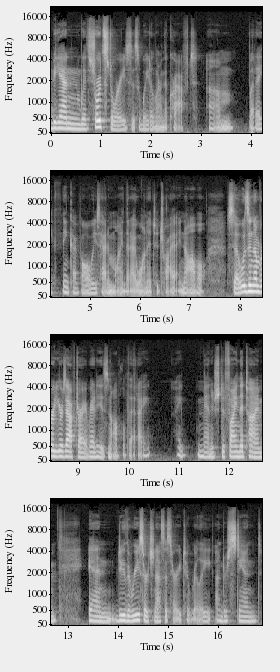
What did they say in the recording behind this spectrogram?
began with short stories as a way to learn the craft. Um, but I think I've always had in mind that I wanted to try a novel. So it was a number of years after I read his novel that I, I managed to find the time and do the research necessary to really understand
